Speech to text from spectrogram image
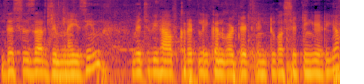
This is our gymnasium which we have currently converted into a sitting area.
